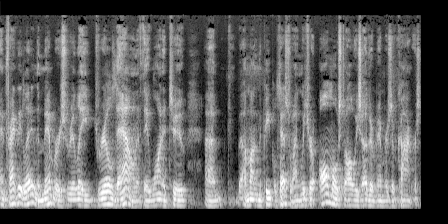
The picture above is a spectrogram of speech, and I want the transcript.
and frankly, letting the members really drill down if they wanted to uh, among the people testifying, which are almost always other members of Congress.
